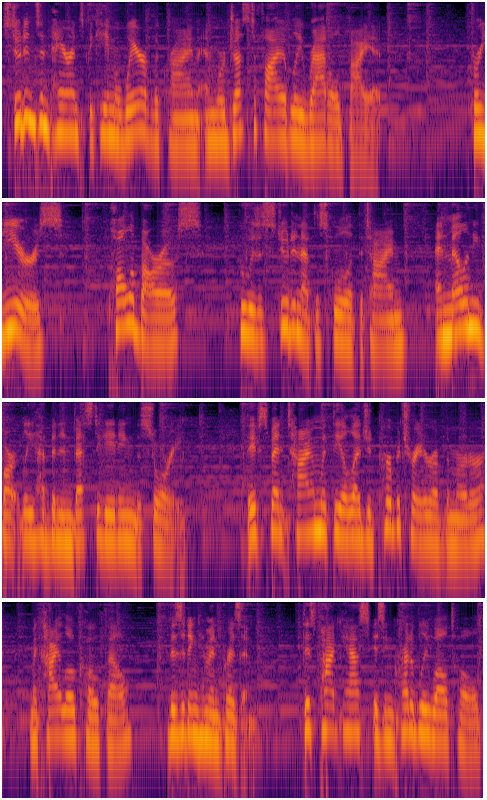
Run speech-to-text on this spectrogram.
Students and parents became aware of the crime and were justifiably rattled by it. For years, Paula Barros, who was a student at the school at the time, and Melanie Bartley have been investigating the story. They've spent time with the alleged perpetrator of the murder, Mikhailo Kofel, visiting him in prison. This podcast is incredibly well told,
